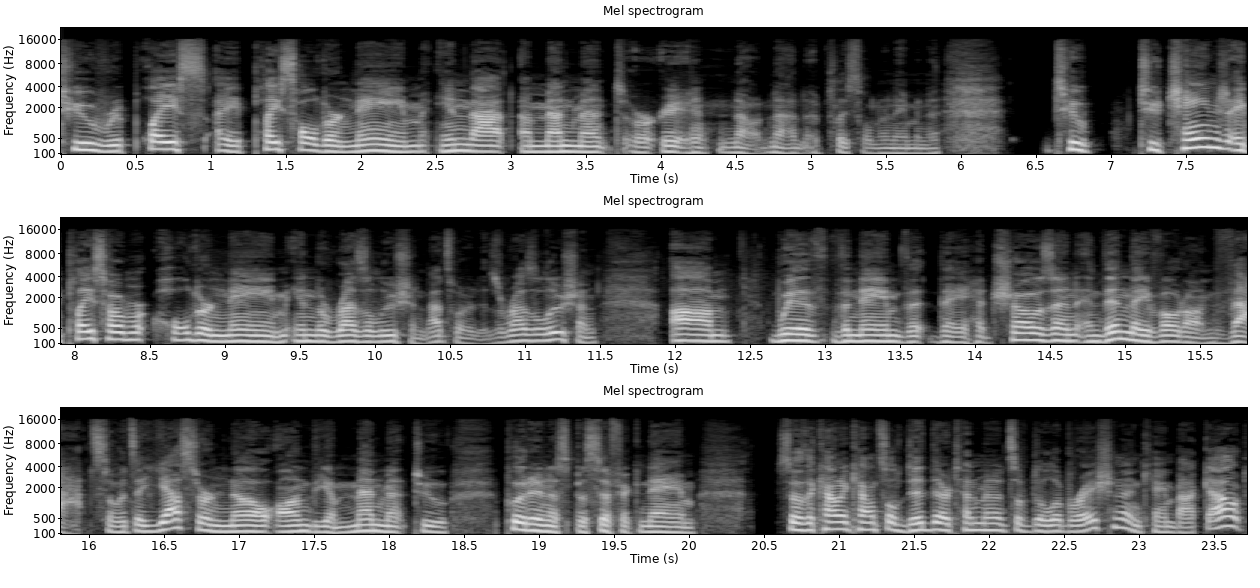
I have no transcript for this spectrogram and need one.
to replace a placeholder name in that amendment, or eh, no, not a placeholder name in it, to to change a placeholder name in the resolution. That's what it is, a resolution um, with the name that they had chosen, and then they vote on that. So it's a yes or no on the amendment to put in a specific name. So the county council did their 10 minutes of deliberation and came back out.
